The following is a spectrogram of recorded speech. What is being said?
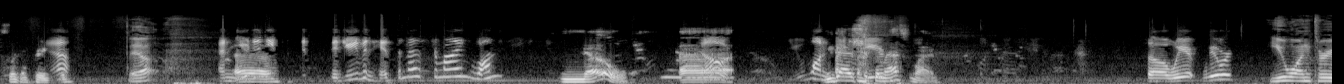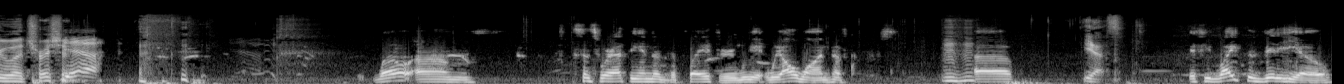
it's looking pretty Yeah. good. Yeah. And you Uh, didn't even, did you even hit the mastermind once? No, uh, no. You won you guys hit the mastermind. So we we were You won through attrition. yeah. Well, um, since we're at the end of the playthrough, we we all won, of course. hmm Uh, Yes. if you like the video,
